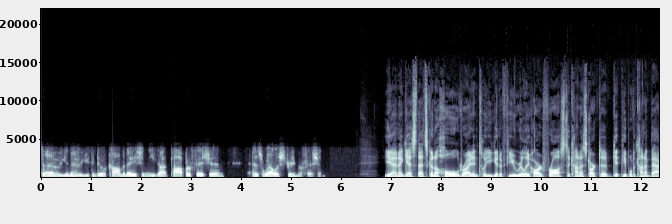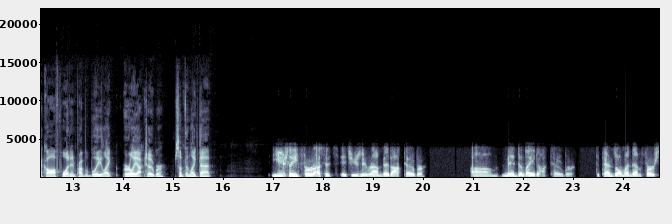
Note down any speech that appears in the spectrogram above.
so you know you can do a combination you got popper fishing as well as streamer fishing. Yeah, and I guess that's going to hold right until you get a few really hard frosts to kind of start to get people to kind of back off. What in probably like early October, something like that. Usually for us, it's it's usually around mid October, um, mid to late October. Depends on when them first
